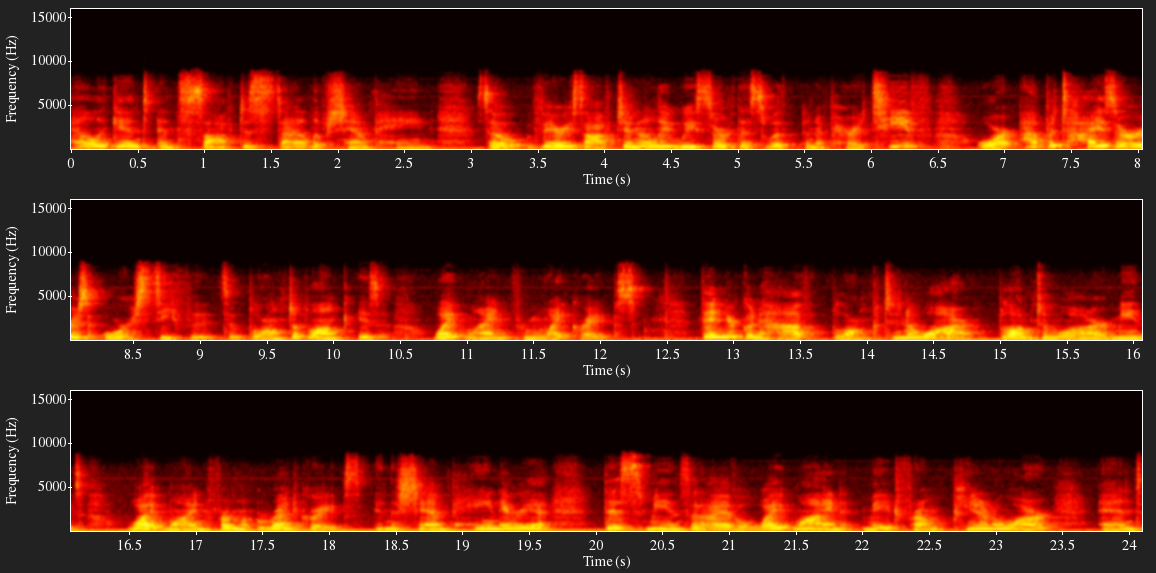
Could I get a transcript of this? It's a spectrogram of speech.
elegant and softest style of champagne. So, very soft. Generally, we serve this with an aperitif or appetizers or seafood. So, Blanc de Blanc is white wine from white grapes. Then you're going to have Blanc de Noir. Blanc de Noir means white wine from red grapes. In the Champagne area, this means that I have a white wine made from Pinot Noir and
